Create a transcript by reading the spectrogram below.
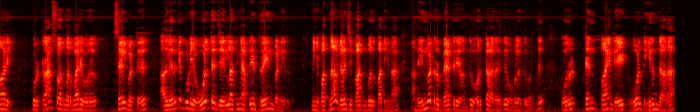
மாதிரி ஒரு டிரான்ஸ்ஃபார்மர் மாதிரி ஒரு செயல்பட்டு அதுல இருக்கக்கூடிய வோல்டேஜ் எல்லாத்தையுமே அப்படியே ட்ரெயின் பண்ணிடுது. நீங்க பத்து நாள் கழிச்சு பார்க்கும்போது பாத்தீங்கன்னா அந்த இன்வெர்டர் பேட்டரி வந்து ஒர்க் ஆகிறதுக்கு உங்களுக்கு வந்து ஒரு டென் பாயிண்ட் எயிட் வோல்ட் இருந்தாதான்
